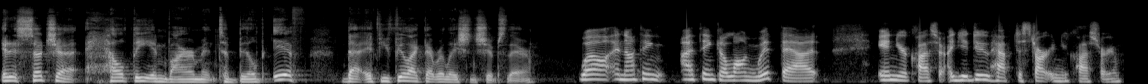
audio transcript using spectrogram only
it is such a healthy environment to build if that if you feel like that relationship's there well and i think i think along with that in your classroom you do have to start in your classroom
